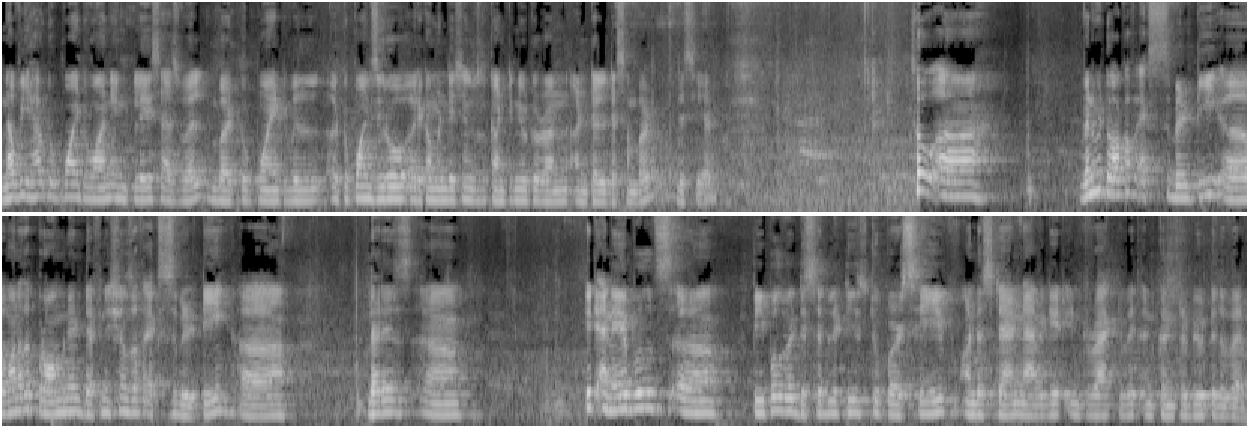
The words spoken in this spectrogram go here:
now we have 2.1 in place as well, but 2. Will, uh, 2.0 recommendations will continue to run until December this year. So uh, when we talk of accessibility, one of the prominent definitions of accessibility that is it enables people with disabilities to perceive, understand, navigate, interact with, and contribute to the web.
